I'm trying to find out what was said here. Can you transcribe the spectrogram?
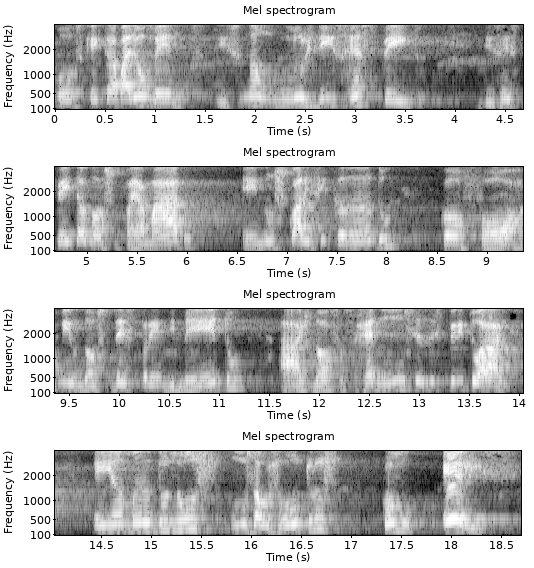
ou quem trabalhou menos. Isso não nos diz respeito. Diz respeito ao nosso Pai amado em nos qualificando conforme o nosso desprendimento, as nossas renúncias espirituais, em amando-nos uns aos outros como eles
